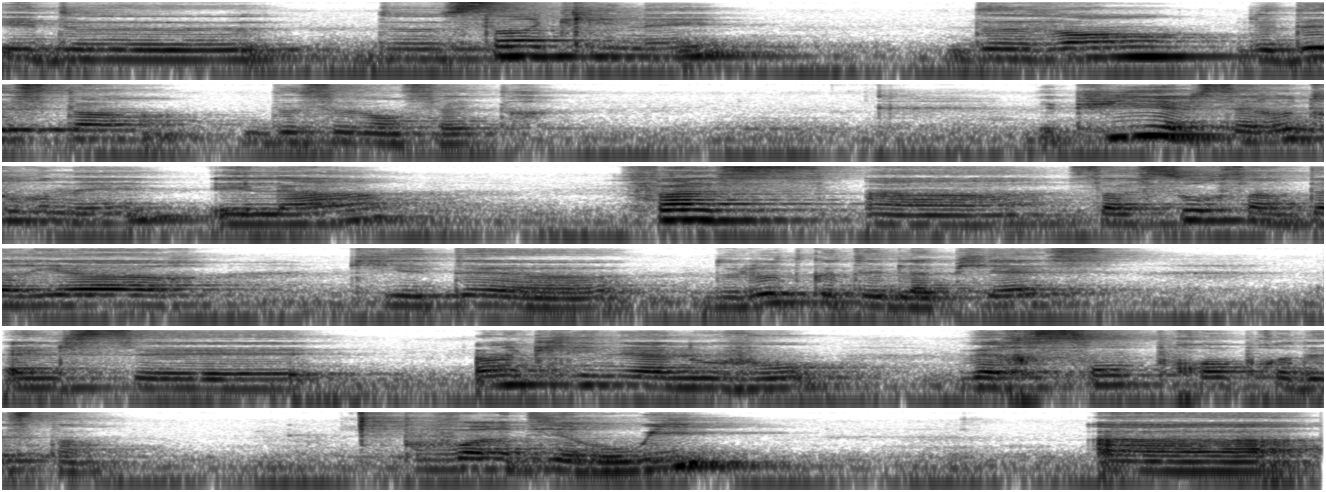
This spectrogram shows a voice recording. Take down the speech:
et de, de s'incliner devant le destin de ses ancêtres. Et puis elle s'est retournée et là, face à sa source intérieure qui était euh, de l'autre côté de la pièce, elle s'est inclinée à nouveau vers son propre destin. Pouvoir dire oui à,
